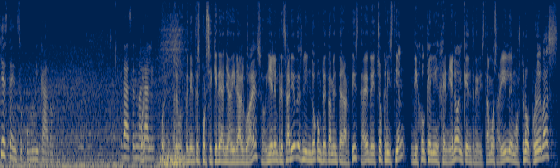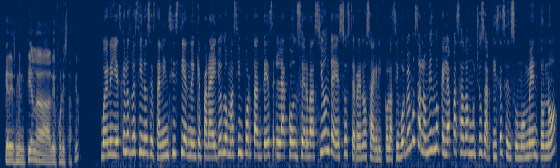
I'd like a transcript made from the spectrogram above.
ya está en su comunicado. Gracias, Magali. pues estaremos pendientes por si quiere añadir algo a eso. Y el empresario deslindó completamente al artista. ¿eh? De hecho, Cristian dijo que el ingeniero al que entrevistamos ahí le mostró pruebas que desmentían la deforestación. Bueno, y es que los vecinos están insistiendo en que para ellos lo más importante es la conservación de esos terrenos agrícolas. Y volvemos a lo mismo que le ha pasado a muchos artistas en su momento, ¿no?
